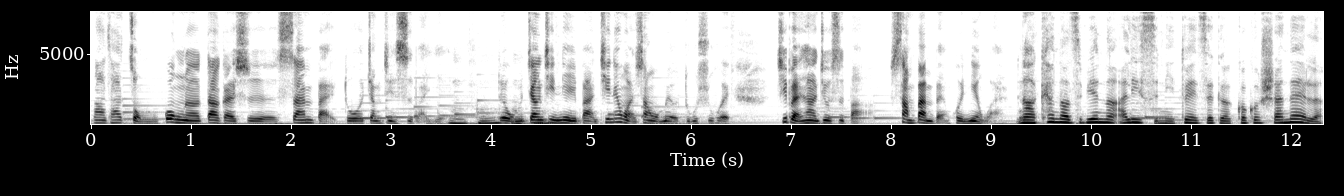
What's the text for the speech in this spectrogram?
那它总共呢大概是三百多，将近四百页。嗯哼，对，我们将近念一半。今天晚上我们有读书会，基本上就是把上半本会念完。那看到这边呢，爱丽丝，你对这个 Coco Chanel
